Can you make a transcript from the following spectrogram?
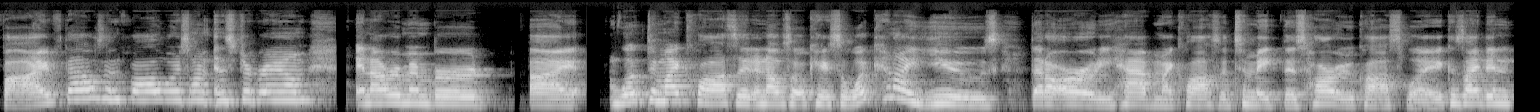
5,000 followers on Instagram. And I remembered I looked in my closet and I was like, okay, so what can I use that I already have in my closet to make this Haru cosplay? Because I didn't,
